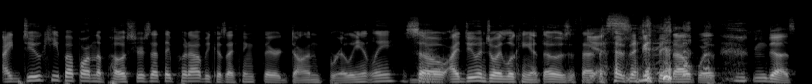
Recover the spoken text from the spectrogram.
I do keep up on the posters that they put out because I think they're done brilliantly. So I do enjoy looking at those if that Yes. has anything to help with. it does.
